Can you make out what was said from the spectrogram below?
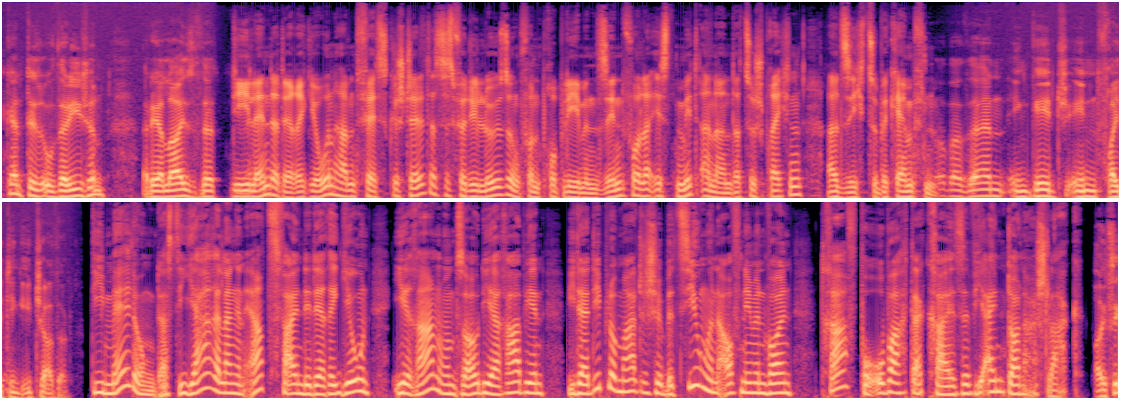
Die Länder der Region haben festgestellt, dass es für die Lösung von Problemen sinnvoller ist, miteinander zu sprechen, als sich zu bekämpfen. Die Meldung, dass die jahrelangen Erzfeinde der Region, Iran und Saudi-Arabien, wieder diplomatische Beziehungen aufnehmen wollen, traf Beobachterkreise wie ein Donnerschlag. Also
